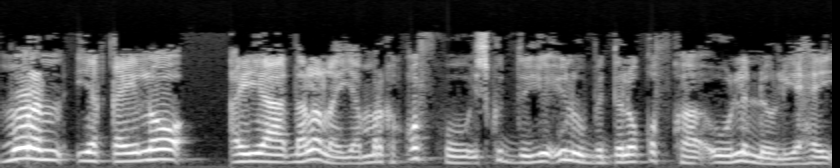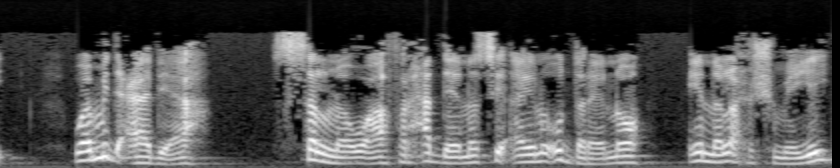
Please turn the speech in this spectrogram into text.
Muran iyo qaylo ayaa dhalanaya marka qofku isku dayo inuu bedelo qofka uu la nool yahay. Waa mid caadi ah salna oo ah farxaddeenna si aynu u dareenno in nala xushmeeyey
